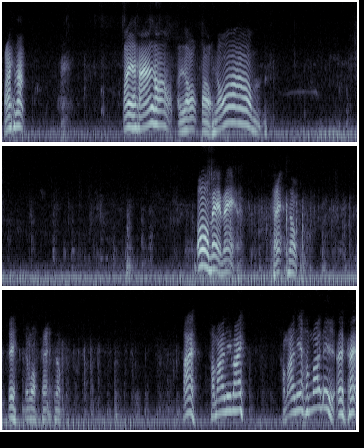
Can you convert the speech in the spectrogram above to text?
ไปน้ำไปหาเราเราต่อน้ำ โอ้แม่แม่แพะนกเอ๊ะจะบอกแพะนกไอ้ทำมานี่ไหมทำมานี่ทำมานี่ไอ้แพะ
